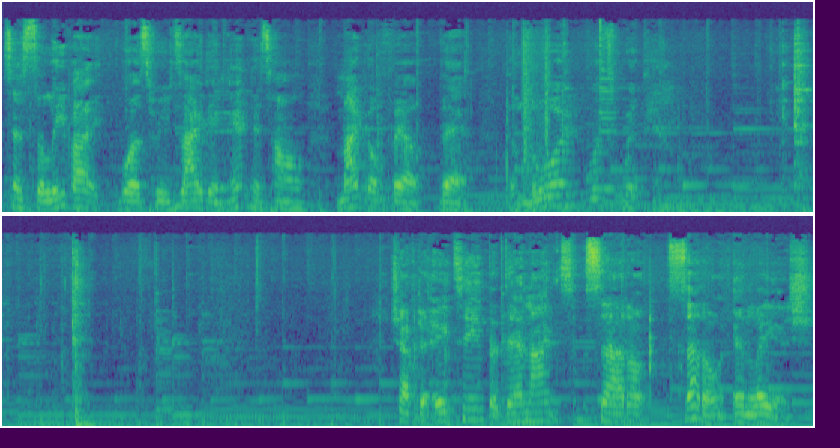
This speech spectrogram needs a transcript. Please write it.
Since the Levite was residing in his home, Micah felt that the Lord was with him. Chapter 18 The Danites settle, settle in Laish.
